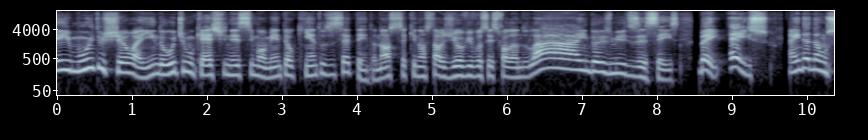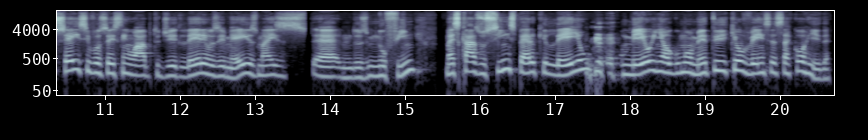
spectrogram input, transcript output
Tem muito chão ainda. O último cast nesse momento é o 570. Nossa, que nostalgia ouvir vocês falando lá em 2016. Bem, é isso. Ainda não sei se vocês têm o hábito de lerem os e-mails, mas é, no fim mas caso sim, espero que leiam o meu em algum momento e que eu vença essa corrida.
